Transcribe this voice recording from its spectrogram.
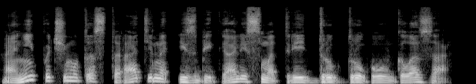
они почему-то старательно избегали смотреть друг другу в глаза.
